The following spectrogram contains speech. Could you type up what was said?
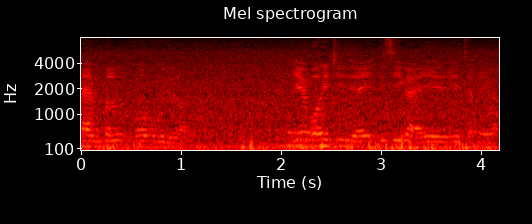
टेंपल ऑफ़ गुजरात। ये वही चीज़ है इसी का है ये ये चलेगा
